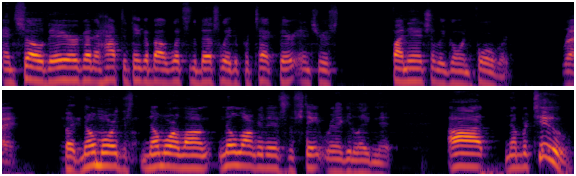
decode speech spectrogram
And so they're going to have to think about what's the best way to protect their interest financially going forward. Right. But no more, no more long, no longer there's the state regulating it. Uh, number two,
